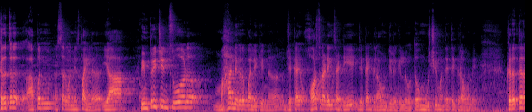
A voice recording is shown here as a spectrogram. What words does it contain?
खरं तर आपण सर्वांनीच पाहिलं या पिंपरी चिंचवड महानगरपालिकेनं जे काय हॉर्स रायडिंगसाठी जे काय ग्राउंड दिलं गेलं होतं मुशीमध्ये ते ग्राउंड आहे. खरं तर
